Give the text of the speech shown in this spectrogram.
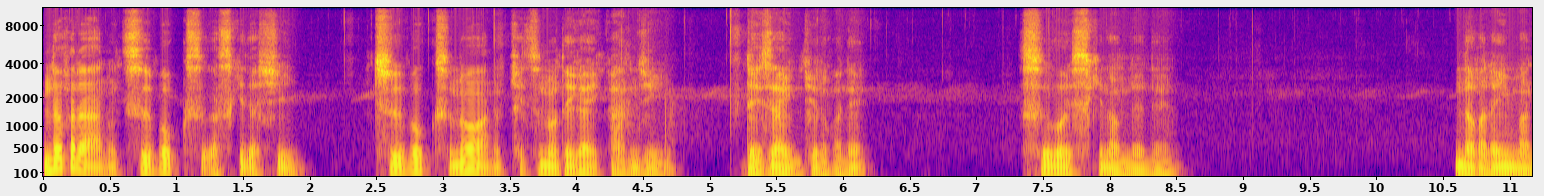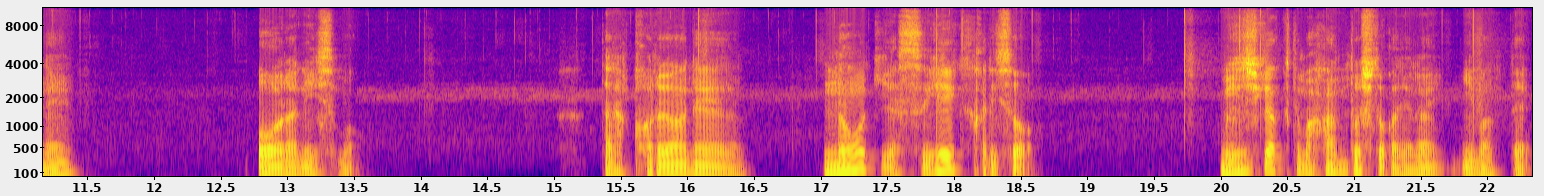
だから、あの、2ボックスが好きだし、2ボックスのあの、ケツのでかい感じ、デザインっていうのがね、すごい好きなんだよね。だから今ね、オーラニースも。ただこれはね、納期がすげえかかりそう。短くても半年とかじゃない？今って。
